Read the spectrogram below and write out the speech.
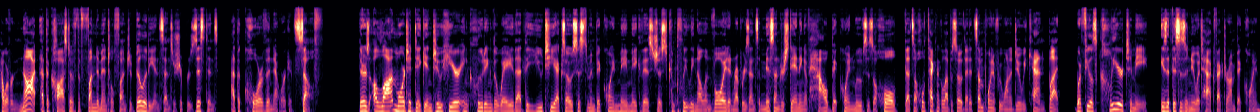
however, not at the cost of the fundamental fungibility and censorship resistance at the core of the network itself. There's a lot more to dig into here, including the way that the UTXO system in Bitcoin may make this just completely null and void and represents a misunderstanding of how Bitcoin moves as a whole. That's a whole technical episode that at some point, if we want to do, we can. But what feels clear to me is that this is a new attack vector on Bitcoin.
